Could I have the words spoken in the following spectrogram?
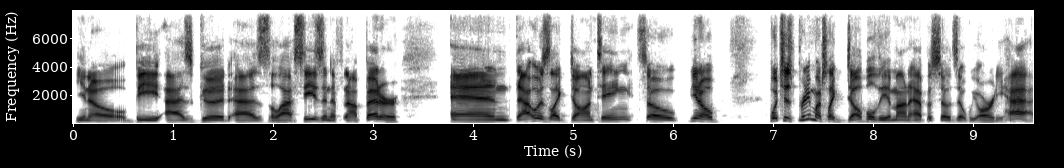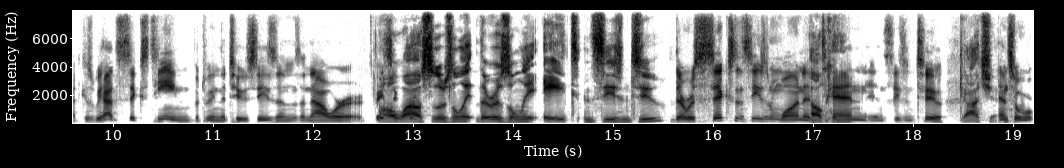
you know be as good as the last season, if not better. And that was like daunting. So you know which is pretty much like double the amount of episodes that we already had because we had 16 between the two seasons and now we're Oh wow! So there's only there was only eight in season two. there was six in season one and Okay. 10 in season two Gotcha. and so we're,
